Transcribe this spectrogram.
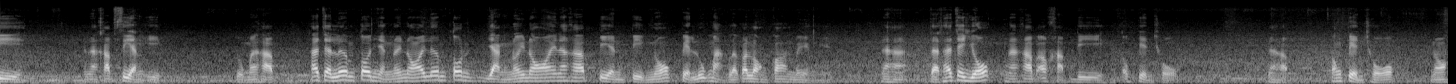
ดีนะครับ เสี่ยงอีกถูกไหมครับ ถ้าจะเริ่มต้นอย่างน้อยๆ เริ่มต้นอย่างน้อยๆนะครับ เปลี่ยนปีกนก เปลี่ยนลูกหมากแล้วก็ลองก้อนไปอย่างนี้ นะฮะแต่ถ้าจะยกนะครับเอาขับดีต้องเปลี่ยนโชคนะครับต้องเปลี่ยนโชคเนาะ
